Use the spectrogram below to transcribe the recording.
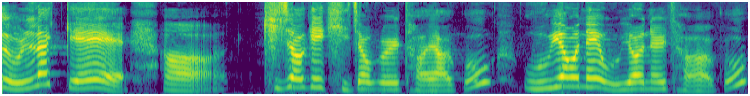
놀랍게 어, 기적의 기적을 더하고 우연의 우연을 더하고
